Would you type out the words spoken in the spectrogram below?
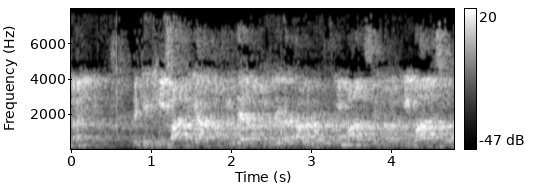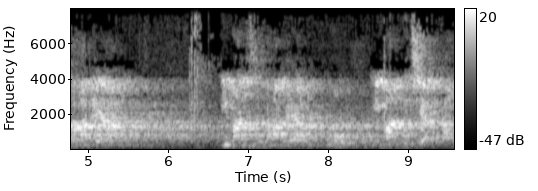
سمند روشنی میں بتلائیے دیکھیے ایمانیات عقیدے عقیدے کا تعلق ایمان سے اور ایمان جس کو کہا گیا، ایمان جس کو کہا گیا، وہ ایمان کی چھ ارکان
